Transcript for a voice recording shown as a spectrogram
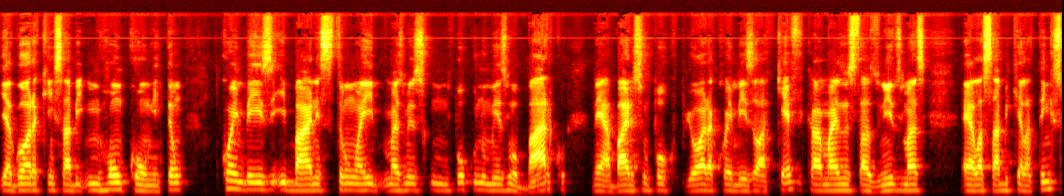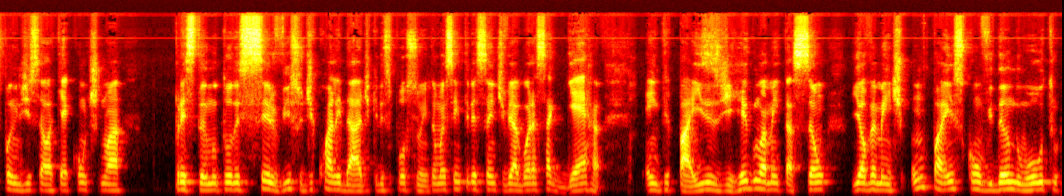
e agora, quem sabe, em Hong Kong. Então, Coinbase e Binance estão aí mais ou menos um pouco no mesmo barco, né? A Binance um pouco pior, a Coinbase ela quer ficar mais nos Estados Unidos, mas ela sabe que ela tem que expandir se ela quer continuar prestando todo esse serviço de qualidade que eles possuem. Então vai ser interessante ver agora essa guerra entre países de regulamentação e, obviamente, um país convidando o outro,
